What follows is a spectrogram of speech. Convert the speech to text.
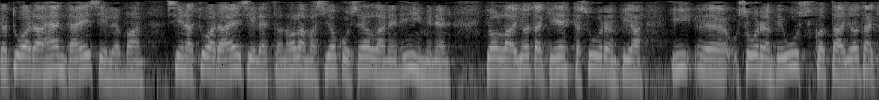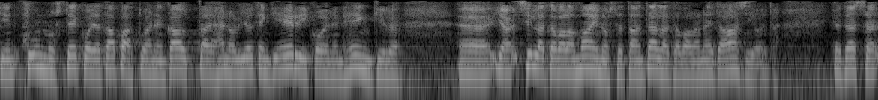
ja tuodaan häntä esille, vaan siinä tuodaan esille, että on olemassa joku sellainen ihminen, jolla on jotakin ehkä suurempia, suurempi usko tai jotakin tunnustekoja tapahtuu hänen kautta, ja hän oli jotenkin erikoinen henkilö, ja sillä tavalla mainostetaan tällä tavalla näitä asioita. Ja tässä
